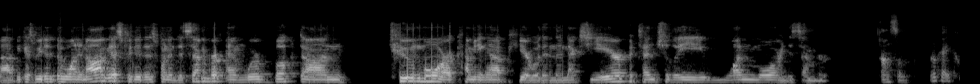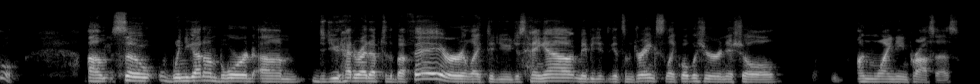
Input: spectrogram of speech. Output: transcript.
uh, because we did the one in August, we did this one in December, and we're booked on two more coming up here within the next year, potentially one more in December. Awesome. Okay, cool. Um, so when you got on board, um, did you head right up to the buffet or like, did you just hang out, maybe get some drinks? Like what was your initial unwinding process?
